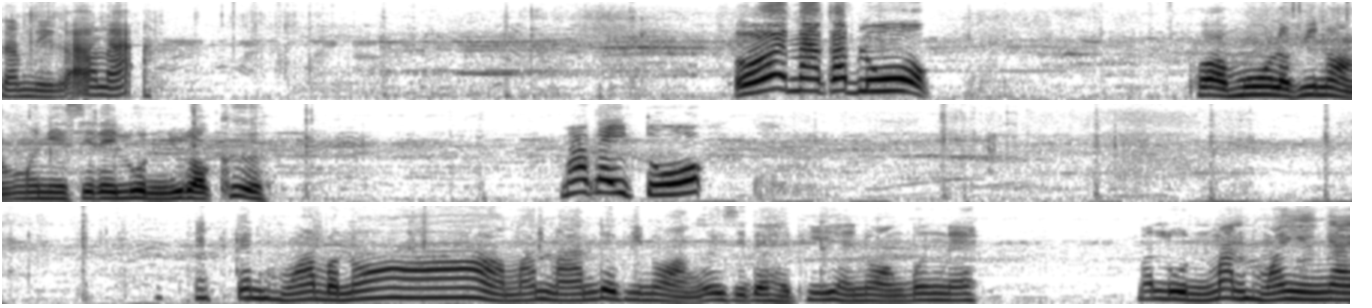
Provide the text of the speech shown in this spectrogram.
สำเนียก็เอาละโอ้ยมากับลูกพ่อมูแล้วพี่น้องมือนี้สิได้รุ่นอยู่ดอกคือ มากับอีตุก เป็นหัวบ่นอมันมันเด้อพี่น้องเอ้ยสิได้ให้พี่ให้น้องเบิ่งแหน่มาลุ่นมันหัวใหญ่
